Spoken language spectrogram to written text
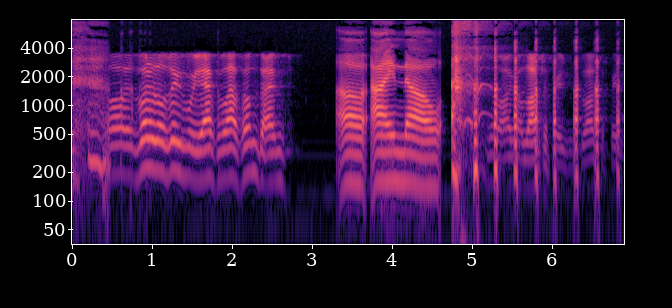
it's one of those things where you have to laugh sometimes. Oh, I know. no, I got lots of patience. Lots of patience.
